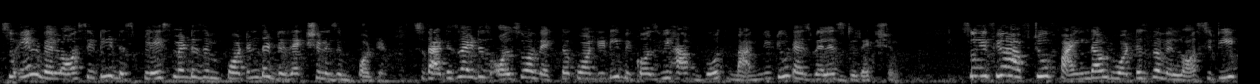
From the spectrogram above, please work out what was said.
So in velocity displacement is important the direction is important. So that is why it is also a vector quantity because we have both magnitude as well as direction. So if you have to find out what is the velocity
